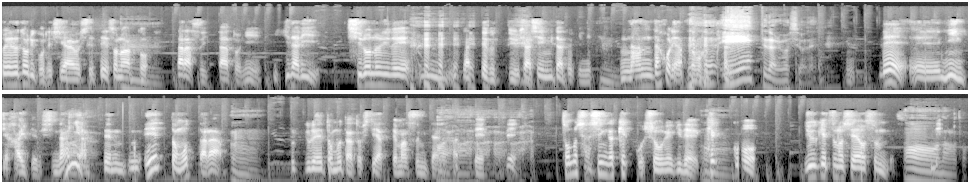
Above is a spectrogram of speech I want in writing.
プエルトリコで試合をしてて、その後、うんダラス行った後に、いきなり白塗りでうんやってるっていう写真見たときに、うんなんだこれやと思って。えー？ってなりますよね。で、えー、忍って書いてるし、何やってんの？え？と思ったら、うん。グレートムタとしてやってますみたいなのがあってはいはいはい、ではい、その写真が結構衝撃で、うん結構、充血の試合をするんです。ああ、でなるほ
